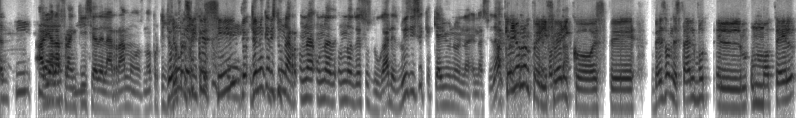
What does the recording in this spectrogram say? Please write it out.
franquicia. había la sí. franquicia de la Ramos, ¿no? Porque yo, Yo nunca he pensé visto, que sí. yo, yo nunca he visto una, una- una- uno de esos lugares. Luis dice que aquí hay uno en la, en la ciudad. Aquí hay uno no en periférico, este, ¿ves dónde está el, un motel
